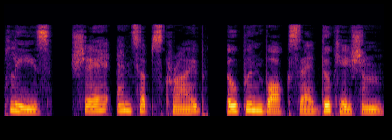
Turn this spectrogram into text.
Please share and subscribe Open Box Education.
